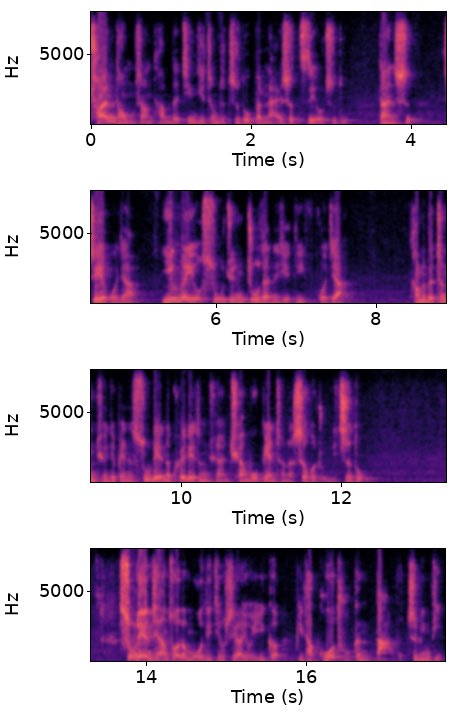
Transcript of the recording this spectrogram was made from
传统上他们的经济政治制度本来是自由制度，但是这些国家因为有苏军住在那些地国家，他们的政权就变成苏联的傀儡政权，全部变成了社会主义制度。苏联这样做的目的就是要有一个比他国土更大的殖民地，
